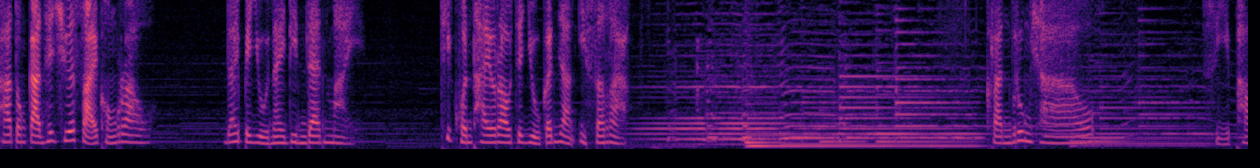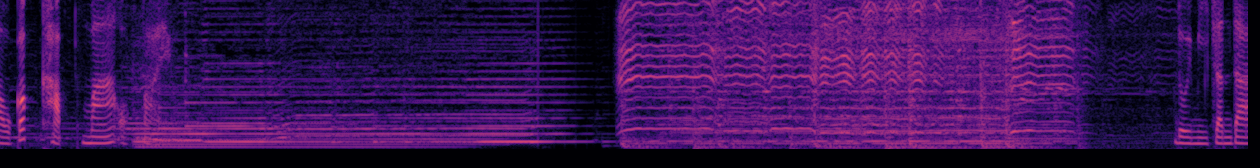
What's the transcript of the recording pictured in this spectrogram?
ข้าต้องการให้เชื้อสายของเรา ได้ไปอยู่ในดินแดนใหม่ ที่คนไทยเราจะอยู่กันอย่างอิสระ ครั้นรุ่งเช้า สีเผาก็ขับม้าออกไป โดยมีจันดา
